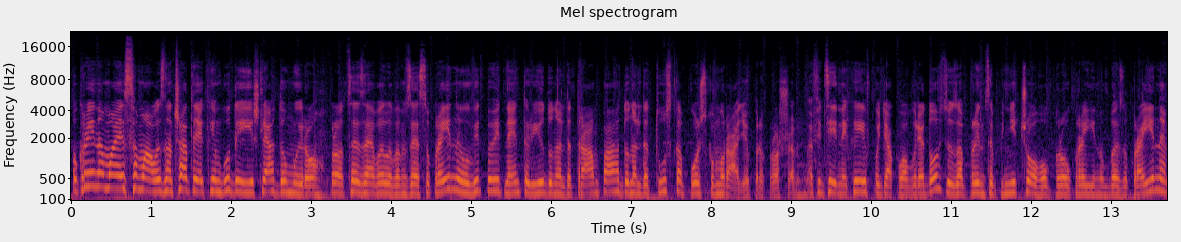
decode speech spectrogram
Україна має сама визначати, яким буде її шлях до миру. Про це заявили в МЗС України у відповідь на інтерв'ю Дональда Трампа, Дональда Туска польському радіо. Перепрошую, офіційний Київ подякував урядовцю за принцип нічого про Україну без України.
